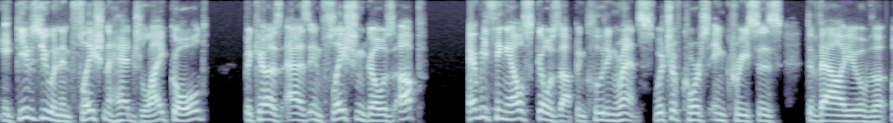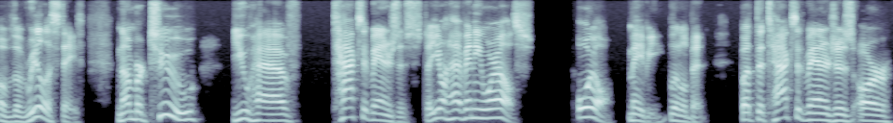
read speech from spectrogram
It gives you an inflation hedge like gold because as inflation goes up, everything else goes up including rents, which of course increases the value of the of the real estate. Number 2, you have tax advantages that you don't have anywhere else. Oil maybe a little bit, but the tax advantages are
